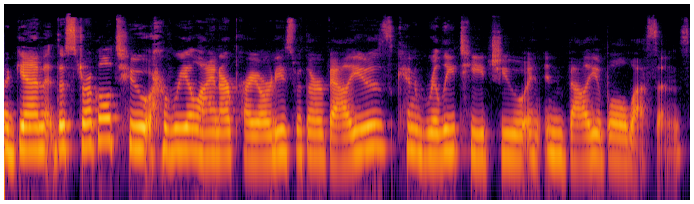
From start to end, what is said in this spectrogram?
Again, the struggle to realign our priorities with our values can really teach you invaluable lessons.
